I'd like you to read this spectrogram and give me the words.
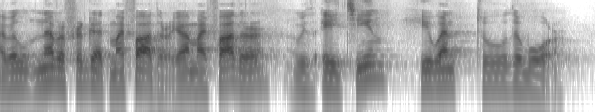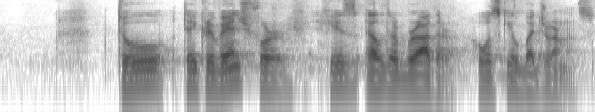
I will never forget my father. Yeah, my father, with 18, he went to the war to take revenge for his elder brother who was killed by Germans.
